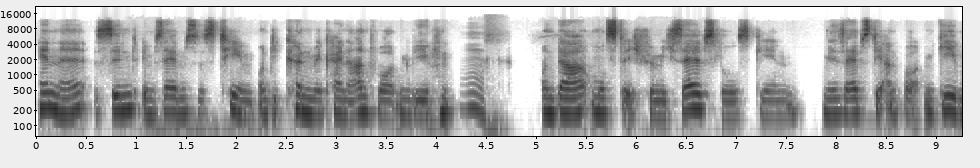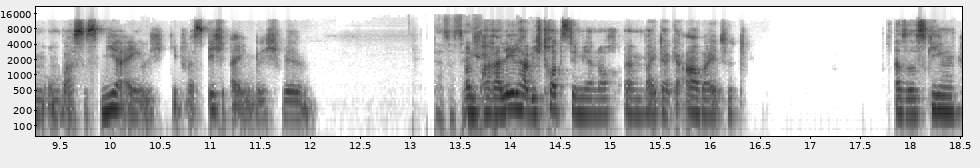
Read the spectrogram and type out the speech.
kenne, sind im selben System und die können mir keine Antworten geben. Mhm. Und da musste ich für mich selbst losgehen, mir selbst die Antworten geben, um was es mir eigentlich geht, was ich eigentlich will. Ja und parallel habe ich trotzdem ja noch ähm, weiter gearbeitet. Also es ging,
